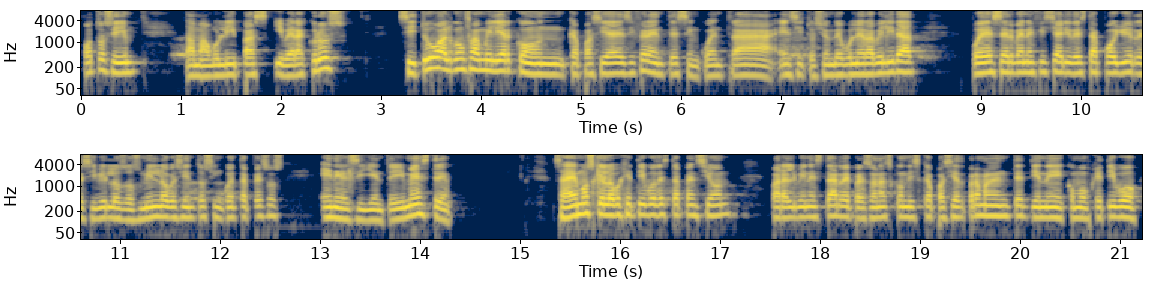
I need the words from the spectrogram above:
Potosí, Tamaulipas y Veracruz. Si tú o algún familiar con capacidades diferentes se encuentra en situación de vulnerabilidad, puede ser beneficiario de este apoyo y recibir los 2.950 pesos en el siguiente bimestre. Sabemos que el objetivo de esta pensión para el bienestar de personas con discapacidad permanente tiene como objetivo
